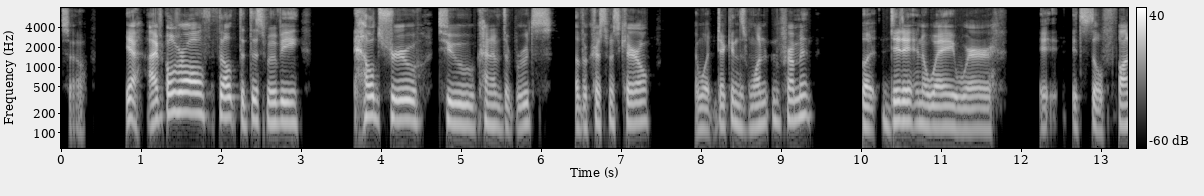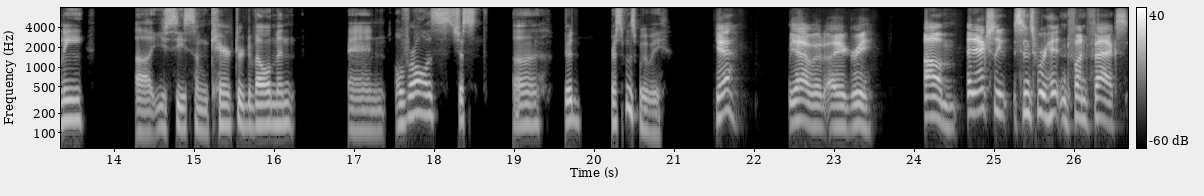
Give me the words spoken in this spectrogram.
So, yeah, I've overall felt that this movie held true to kind of the roots of A Christmas Carol and what Dickens wanted from it, but did it in a way where it, it's still funny. Uh, you see some character development, and overall, it's just a good Christmas movie. Yeah. Yeah, I agree. Um and actually since we're hitting fun facts,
